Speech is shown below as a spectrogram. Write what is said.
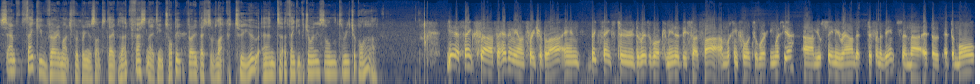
Sam, thank you very much for bringing us up to date with that fascinating topic. Very best of luck to you, and uh, thank you for joining us on the 3 Triple R. Yeah, thanks uh, for having me on Three Triple R, and big thanks to the Reservoir community so far. I'm looking forward to working with you. Um, you'll see me around at different events and uh, at the at the mall,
